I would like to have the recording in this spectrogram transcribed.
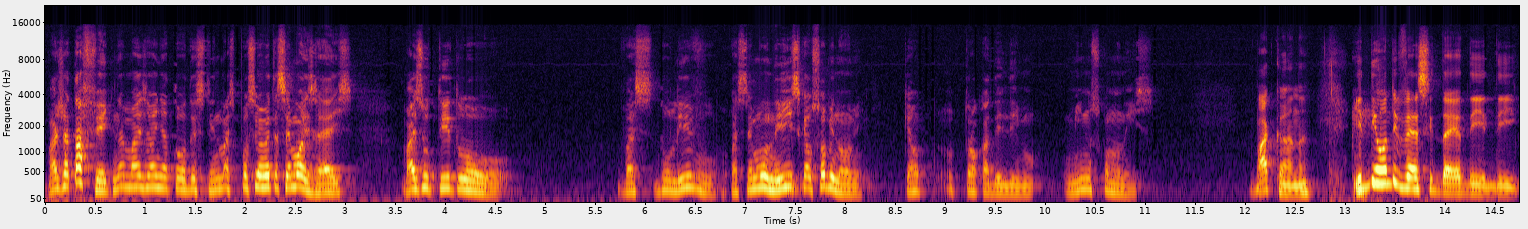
mas já está feito, né? Mas eu ainda estou decidindo, mas possivelmente vai ser Moisés. Mas o título vai, do livro vai ser Muniz, que é o sobrenome, que é um, um trocadilho de Minos com Muniz. Bacana. E de onde veio essa ideia de, de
